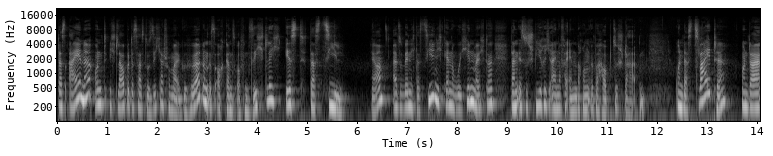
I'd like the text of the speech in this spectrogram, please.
Das eine, und ich glaube, das hast du sicher schon mal gehört und ist auch ganz offensichtlich, ist das Ziel. Ja, also wenn ich das Ziel nicht kenne, wo ich hin möchte, dann ist es schwierig, eine Veränderung überhaupt zu starten. Und das Zweite, und da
